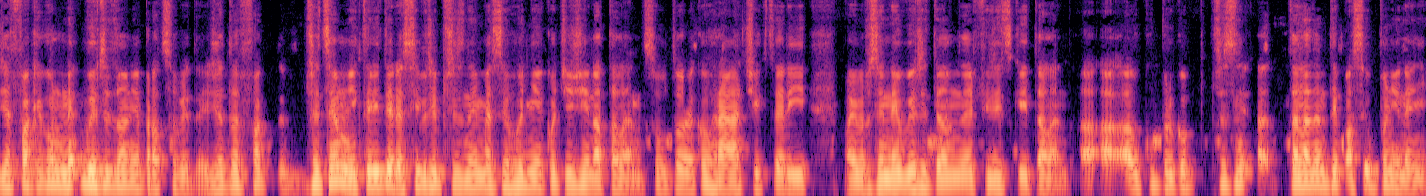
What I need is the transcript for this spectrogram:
že fakt jako neuvěřitelně pracovitý, že to fakt, přece jenom některý ty receivery, přiznejme si, hodně jako těží na talent. Jsou to jako hráči, kteří mají prostě neuvěřitelný fyzický talent. A, a, a Cooper jako přesně, tenhle ten typ asi úplně není.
